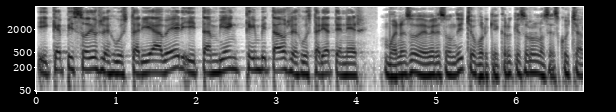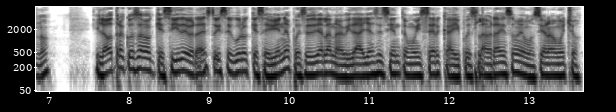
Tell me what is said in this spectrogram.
y qué episodios les gustaría ver y también qué invitados les gustaría tener. Bueno, eso de ver es un dicho porque creo que solo nos escucha, ¿no? Y la otra cosa que sí, de verdad estoy seguro que se viene, pues es ya la Navidad, ya se siente muy cerca y pues la verdad eso me emociona mucho.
